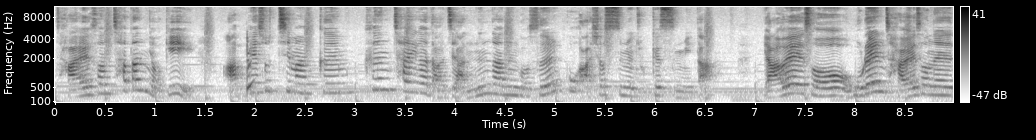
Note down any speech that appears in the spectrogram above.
자외선 차단력이 앞의 수치만큼 큰 차이가 나지 않는다는 것을 꼭 아셨으면 좋겠습니다. 야외에서 오랜 자외선에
